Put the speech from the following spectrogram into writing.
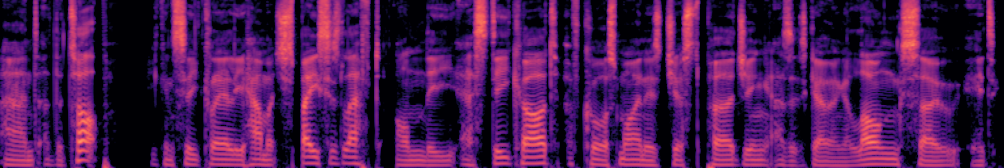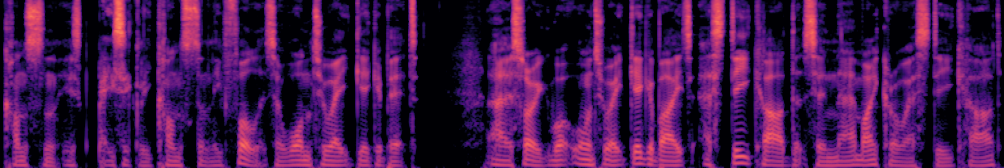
And at the top, you can see clearly how much space is left on the SD card. Of course, mine is just purging as it's going along, so it constant is basically constantly full. It's a 128 gigabit, uh, sorry, 128 gigabyte SD card that's in there, micro SD card,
